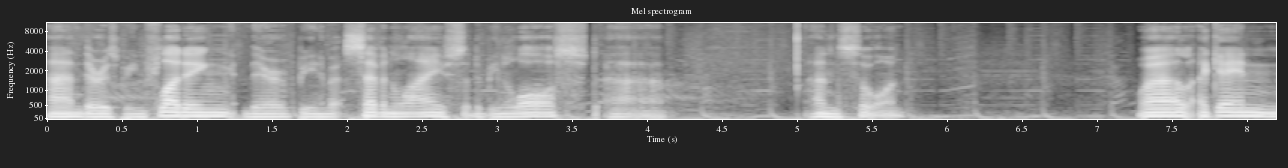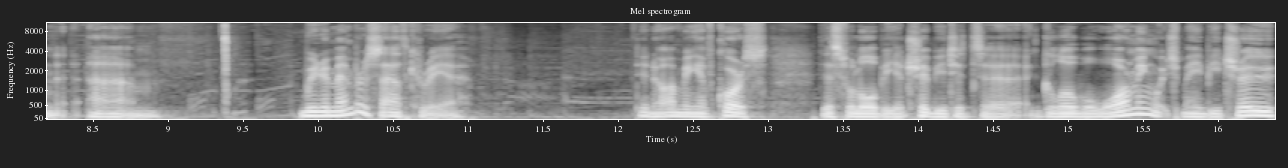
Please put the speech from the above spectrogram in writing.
and there has been flooding. There have been about seven lives that have been lost, uh, and so on. Well, again, um, we remember South Korea. You know, I mean, of course, this will all be attributed to global warming, which may be true,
